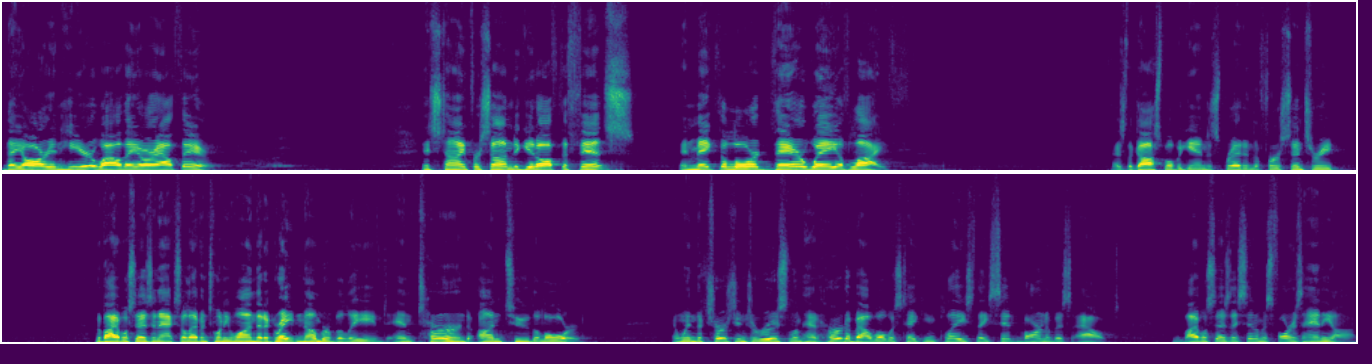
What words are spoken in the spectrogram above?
they are in here while they are out there. It's time for some to get off the fence and make the Lord their way of life. As the gospel began to spread in the first century, the Bible says in Acts 11 21 that a great number believed and turned unto the Lord. And when the church in Jerusalem had heard about what was taking place, they sent Barnabas out. The Bible says they sent him as far as Antioch.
